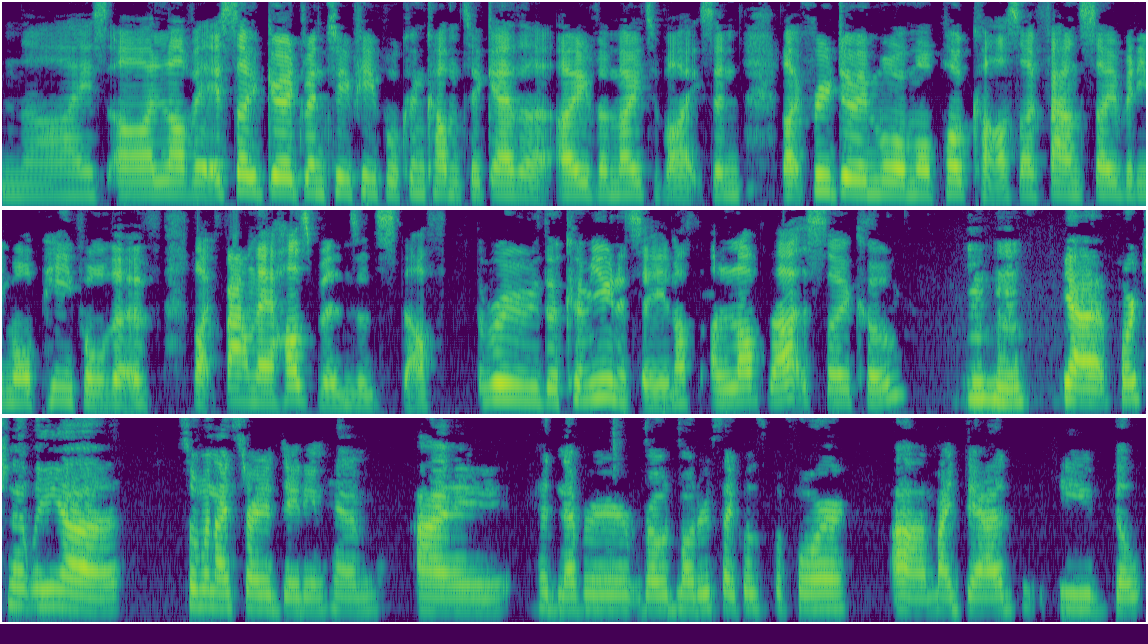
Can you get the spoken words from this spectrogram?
Nice. Oh, I love it. It's so good when two people can come together over motorbikes. And like through doing more and more podcasts, I've found so many more people that have like found their husbands and stuff through the community. And I, I love that. It's so cool. Mm-hmm. Yeah. Fortunately, uh, so when I started dating him, I had never rode motorcycles before. Uh, my dad, he built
